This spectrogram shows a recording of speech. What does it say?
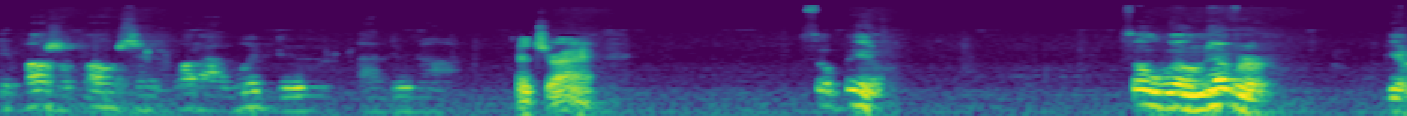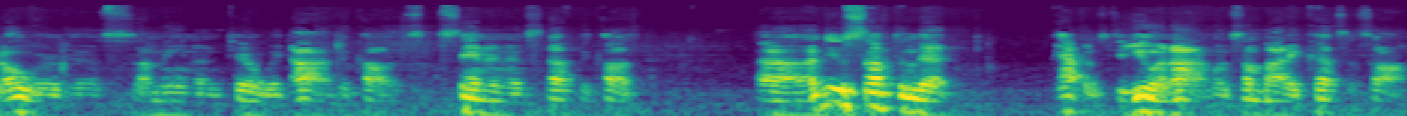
The Apostle Paul says, What I would do, I do not. That's right. So Bill, so we'll never get over this, I mean, until we die because sinning and stuff, because uh, I do something that happens to you and I when somebody cuts us off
